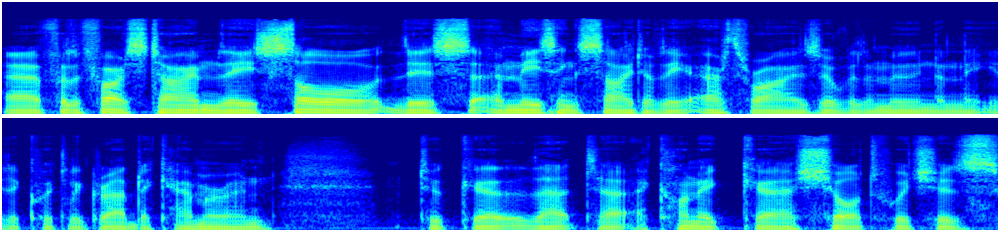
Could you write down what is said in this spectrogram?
uh, for the first time, they saw this amazing sight of the Earthrise over the moon, and they, they quickly grabbed a camera and took uh, that uh, iconic uh, shot, which is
